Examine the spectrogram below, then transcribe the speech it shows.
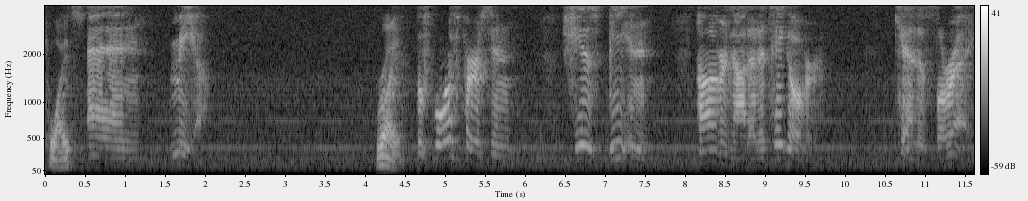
Twice. and Mia. Right. The fourth person she has beaten, however, not at a takeover. Candice LeRae.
